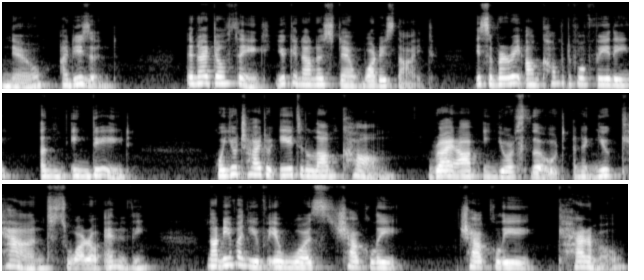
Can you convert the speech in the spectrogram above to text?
No, I didn't. Then I don't think you can understand what it's like. It's a very uncomfortable feeling, and indeed, when you try to eat the lump come right up in your throat and you can't swallow anything, not even if it was chocolate, chocolate caramel.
